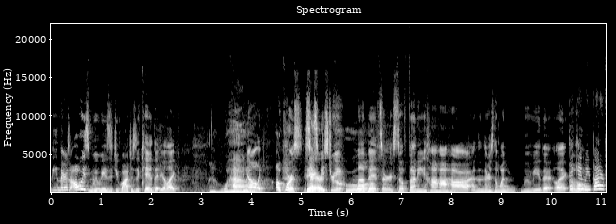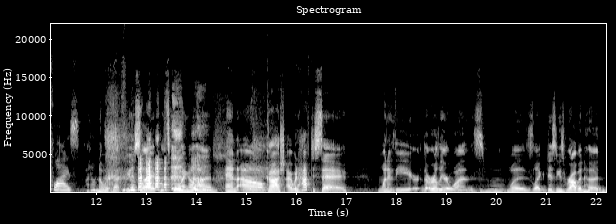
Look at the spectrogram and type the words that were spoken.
mean, there's always movies that you watch as a kid that you're like, oh, wow. you know, like of course, They're Sesame Street cool. Muppets are so funny, ha ha ha. And then there's the one movie that like, they oh, give me butterflies. I don't know what that feels like. What's going on? And oh gosh, I would have to say one of the the earlier ones Mm-hmm. was like Disney's Robin Hood.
